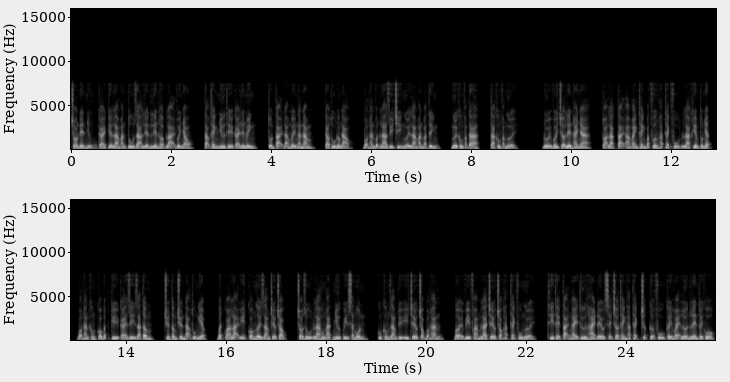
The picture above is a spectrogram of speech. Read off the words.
cho nên những cái kia làm ăn tu giả liền liên hợp lại với nhau, tạo thành như thế cái liên minh, tồn tại đã mấy ngàn năm, cao thủ đông đảo, bọn hắn vẫn là duy trì người làm ăn bản tính, người không phạm ta ta không phạm người. Đối với trở lên hai nhà, tọa lạc tại ám ảnh thành bắc phương hát thạch phủ là khiêm tốn nhất, bọn hắn không có bất kỳ cái gì gia tâm, chuyên tâm truyền đạo thụ nghiệp, bất quá lại ít có người dám trêu chọc, cho dù là hung ác như quỷ sát môn, cũng không dám tùy ý trêu chọc bọn hắn, bởi vì phàm là trêu chọc hát thạch phủ người thi thể tại ngày thứ hai đều sẽ trở thành hát thạch trước cửa phủ cây huệ lớn lên thấy khô.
